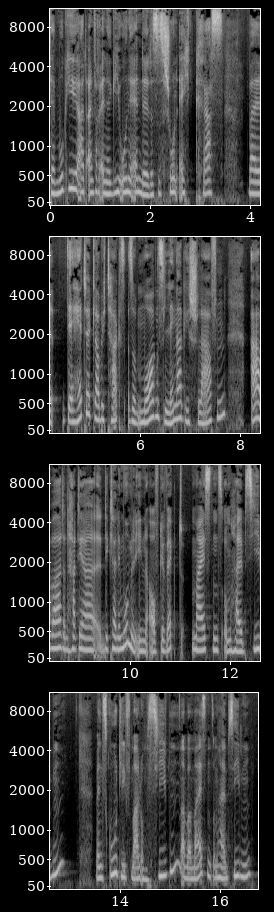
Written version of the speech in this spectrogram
der Mucki hat einfach Energie ohne Ende. Das ist schon echt krass. Weil der hätte, glaube ich, tags, also morgens länger geschlafen, aber dann hat ja die kleine Murmel ihn aufgeweckt, meistens um halb sieben. Wenn es gut lief, mal um sieben, aber meistens um halb sieben.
